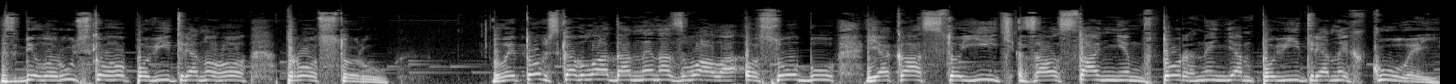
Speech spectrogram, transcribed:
з білоруського повітряного простору. Литовська влада не назвала особу, яка стоїть за останнім вторгненням повітряних кулей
